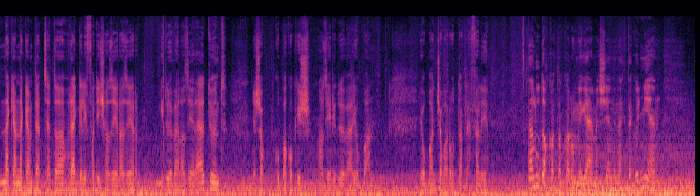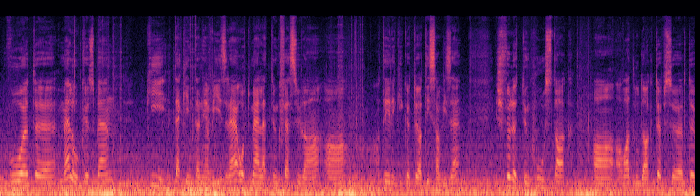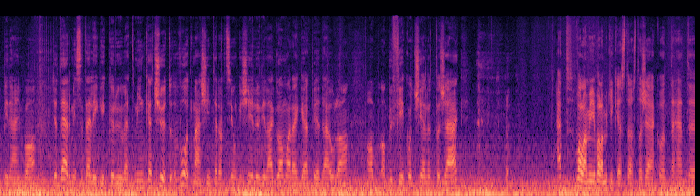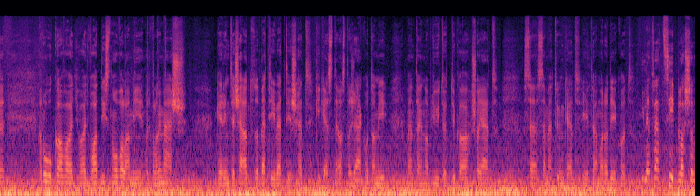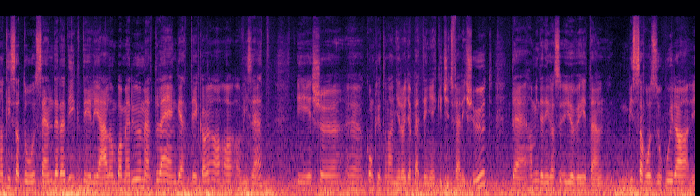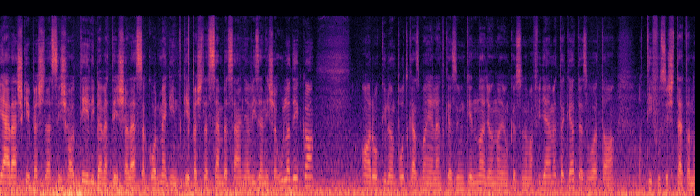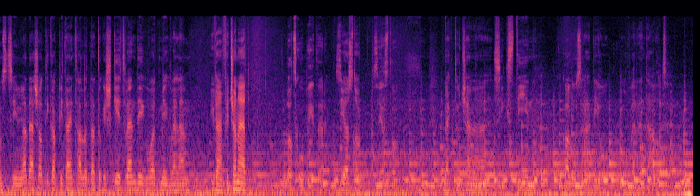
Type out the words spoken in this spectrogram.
Nekem, nekem tetszett, a reggeli fagy is azért, azért idővel azért eltűnt, és a kupakok is azért idővel jobban, jobban csavarodtak lefelé. A ludakat akarom még elmesélni nektek, hogy milyen volt meló közben kitekinteni a vízre, ott mellettünk feszül a, a, a téli kikötő, a Tisza vize, és fölöttünk húztak a, a vadludak többször, több irányba, úgyhogy a természet eléggé körülvett minket, sőt, volt más interakciónk is élővilággal, ma reggel például a, a, a büfékocsi előtt a zsák, Hát valami, valami kikezdte azt a zsákot, tehát róka vagy, vagy vaddisznó, valami, vagy valami más gerinces állatot a betévett, és hát kikezdte azt a zsákot, amiben tegnap gyűjtöttük a saját sze- szemetünket, ételmaradékot. illetve hát szép lassan a Tiszató szenderedik, téli álomba merül, mert leengedték a, a, a vizet, és ö, ö, konkrétan annyira, hogy a petény egy kicsit fel is ült, de ha minden igaz, jövő héten visszahozzuk, újra járásképes lesz, és ha téli bevetése lesz, akkor megint képes lesz szembeszállni a vizen és a hulladékkal. Arról külön podcastban jelentkezünk. Én nagyon-nagyon köszönöm a figyelmeteket. Ez volt a, a Tifus és Tetanus című adás. Atti kapitányt hallottátok, és két vendég volt még velem. Iván Ficsanát. Lackó Péter. Sziasztok! Sziasztok! Back to Channel 16, Kalóz Rádió, over and out.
